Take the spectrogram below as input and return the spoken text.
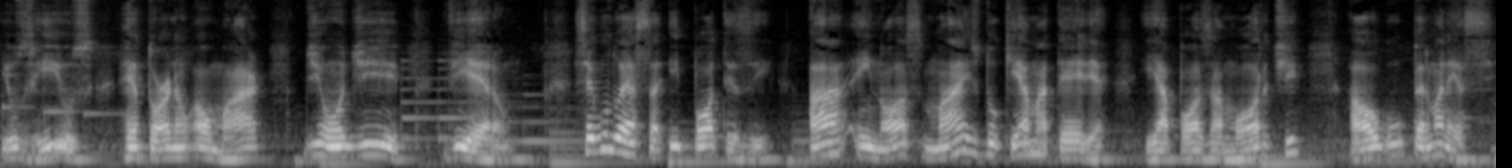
e os rios retornam ao mar de onde vieram. Segundo essa hipótese, há em nós mais do que a matéria, e após a morte, algo permanece.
